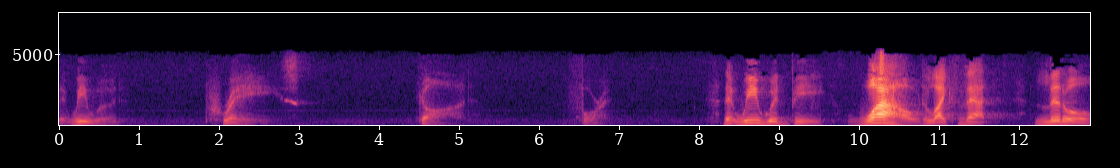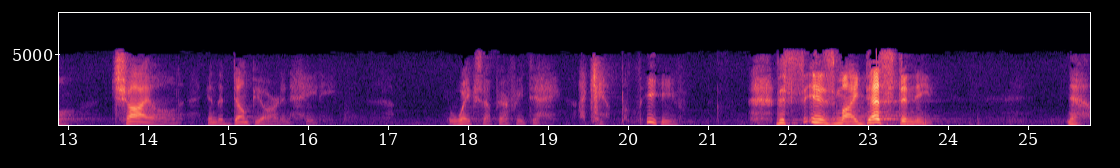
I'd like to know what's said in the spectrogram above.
that we would praise God for it. That we would be wowed like that little child in the dump yard in Haiti who wakes up every day. I can't believe this is my destiny. Now,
